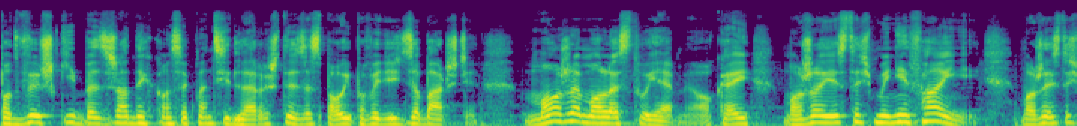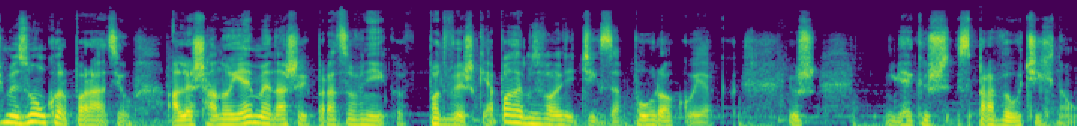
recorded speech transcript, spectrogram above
podwyżki bez żadnych konsekwencji dla reszty zespołu i powiedzieć: Zobaczcie, może molestujemy, ok? Może jesteśmy niefajni, może jesteśmy złą korporacją, ale szanujemy naszych pracowników. Podwyżki, a potem zwolnić ich za pół roku, jak już, jak już sprawy ucichną.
